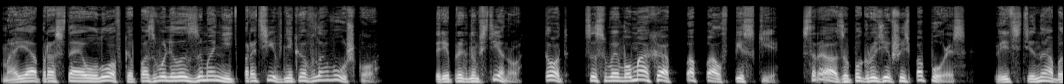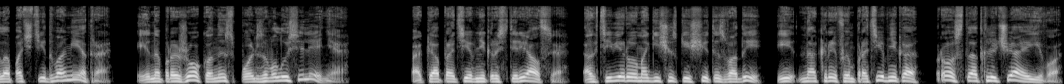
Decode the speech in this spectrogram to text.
Моя простая уловка позволила заманить противника в ловушку. Перепрыгнув стену, тот со своего маха попал в пески, сразу погрузившись по пояс, ведь стена была почти два метра, и на прыжок он использовал усиление. Пока противник растерялся, активируя магический щит из воды и, накрыв им противника, просто отключая его,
